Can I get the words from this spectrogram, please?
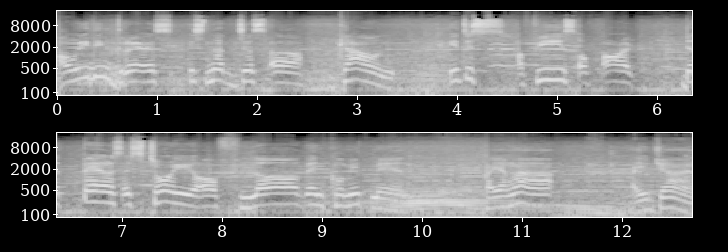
A wedding dress is not just a gown. It is a piece of art that tells a story of love and commitment. Kaya nga, kayo dyan.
